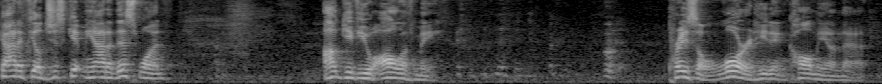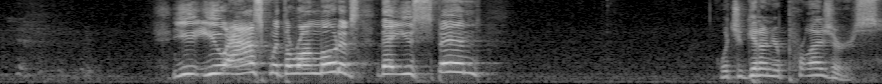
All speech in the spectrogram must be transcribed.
God, if you'll just get me out of this one, I'll give you all of me. Praise the Lord, he didn't call me on that. You, you ask with the wrong motives that you spend what you get on your pleasures.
